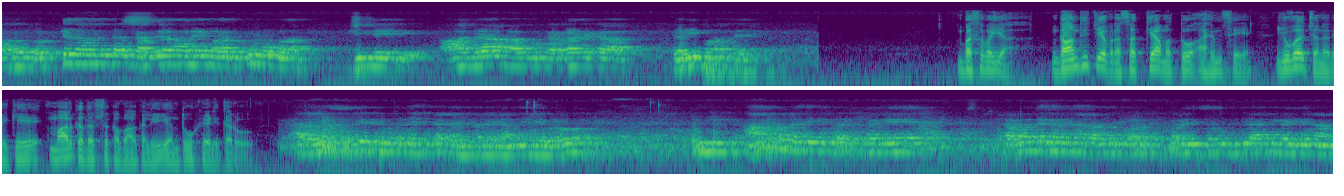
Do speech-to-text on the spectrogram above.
ಅದು ದೊಡ್ಡದಾದಂತ ಸಂಗ್ರಾಮನೆ ಮಾಡಿಬಿಟ್ಟು ನಮ್ಮ ಜಿಲ್ಲೆಯಲ್ಲಿ ಆಂಧ್ರ ಹಾಗೂ ಕರ್ನಾಟಕ ಗಡಿ ಭಾಗದಲ್ಲಿ. ಬಸವಯ್ಯ ಗಾಂಧೀಜಿಯವರ ಸತ್ಯ ಮತ್ತು ಅಹಿಂಸೆ ಯುವ ಜನರಿಗೆ ಮಾರ್ಗದರ್ಶಕವಾಗಲಿ ಎಂದು ಹೇಳಿದರು. ವಿದ್ಯಾರ್ಥಿಗಳಿಗೆ ಸತ್ಯಶೋಧನೆಯಿಂದ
